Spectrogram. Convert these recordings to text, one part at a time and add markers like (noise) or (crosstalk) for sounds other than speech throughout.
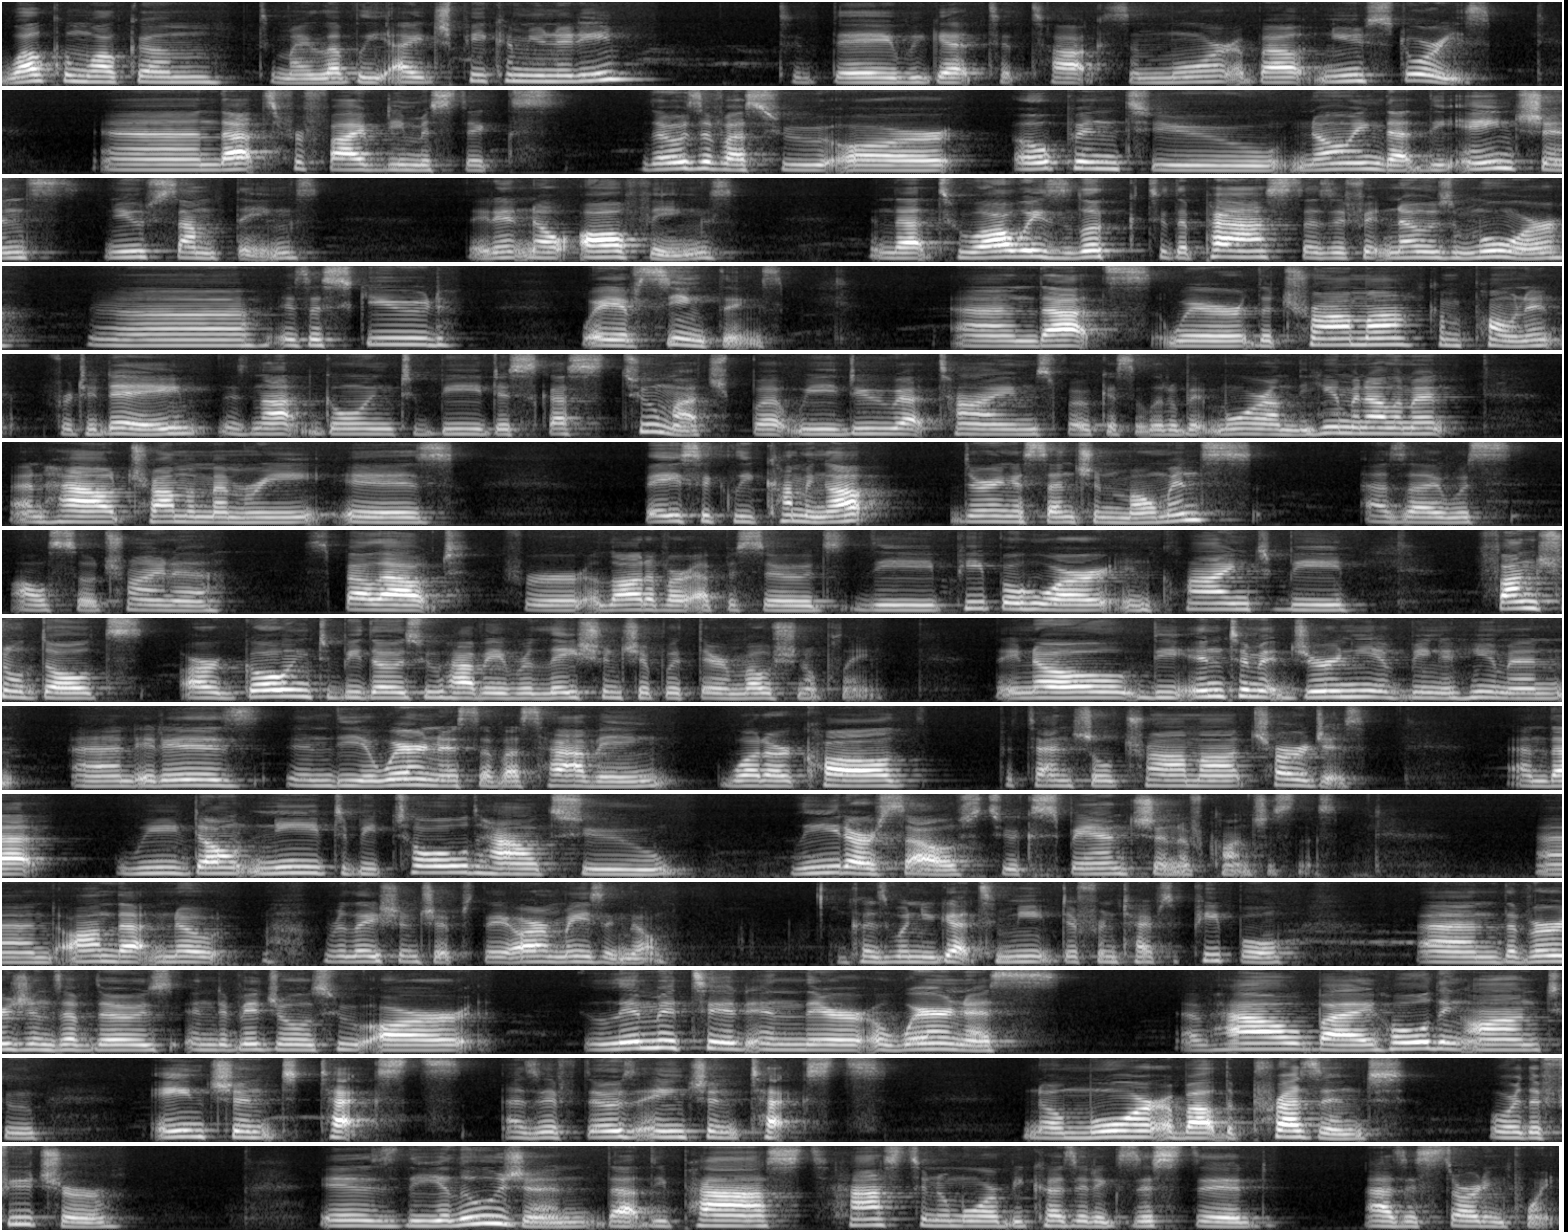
Welcome, welcome to my lovely IHP community. Today we get to talk some more about new stories. And that's for 5D mystics. Those of us who are open to knowing that the ancients knew some things, they didn't know all things, and that to always look to the past as if it knows more uh, is a skewed way of seeing things. And that's where the trauma component for today is not going to be discussed too much, but we do at times focus a little bit more on the human element and how trauma memory is basically coming up during ascension moments, as I was also trying to spell out for a lot of our episodes. The people who are inclined to be functional adults are going to be those who have a relationship with their emotional plane. They know the intimate journey of being a human, and it is in the awareness of us having what are called potential trauma charges, and that we don't need to be told how to lead ourselves to expansion of consciousness. And on that note, relationships, they are amazing though. Because when you get to meet different types of people and the versions of those individuals who are limited in their awareness of how, by holding on to ancient texts, as if those ancient texts know more about the present or the future, is the illusion that the past has to know more because it existed as a starting point.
